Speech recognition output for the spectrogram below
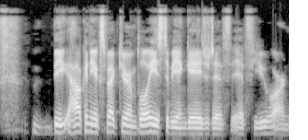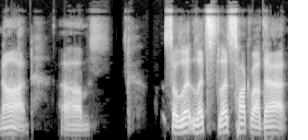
be, how can you expect your employees to be engaged if if you are not? Um, so let, let's let's talk about that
